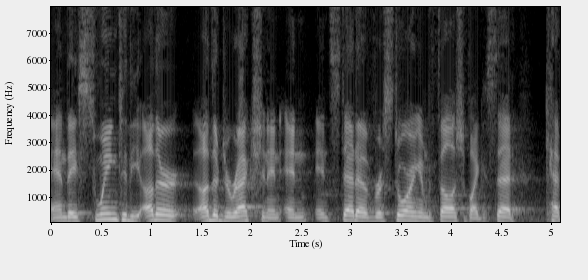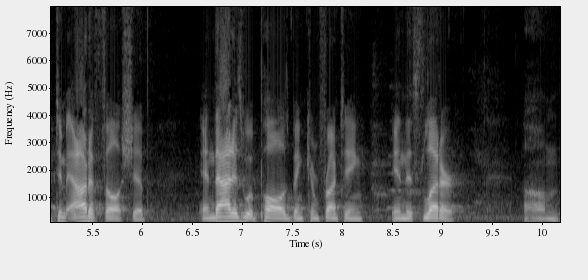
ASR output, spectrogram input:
and they swing to the other, other direction and, and instead of restoring him to fellowship, like I said, kept him out of fellowship. And that is what Paul has been confronting in this letter. Um,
